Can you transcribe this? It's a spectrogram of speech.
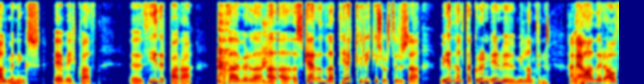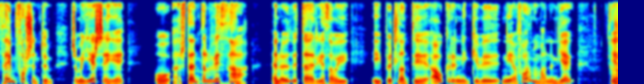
almennings ef eitthvað uh, þýðir bara að það er verið að, að, að skerða tekjur ríkisjós til þess að viðhalda grunn innviðum í landinu. Þannig og að- það er á þeim forsendum sem að ég segi og stendal við það. En auðvitað er ég þá í, í byllandi ágreiningi við nýja formann en ég, ég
